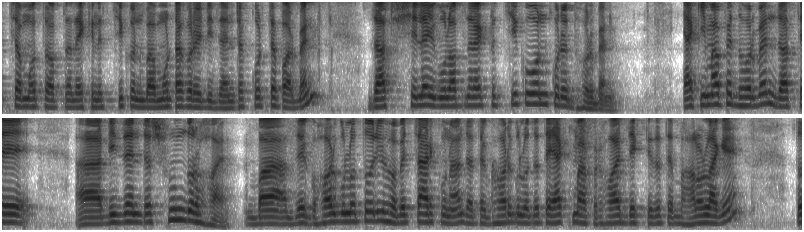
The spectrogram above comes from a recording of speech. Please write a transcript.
ইচ্ছা মতো আপনারা এখানে চিকন বা মোটা করে ডিজাইনটা করতে পারবেন। যাতে সেলাইগুলো আপনারা একটু চিকন করে ধরবেন। একই মাপে ধরবেন যাতে ডিজাইনটা সুন্দর হয় বা যে ঘরগুলো তৈরি হবে চারকোনা যাতে ঘরগুলো যাতে এক মাপের হয়, দেখতে যাতে ভালো লাগে। তো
